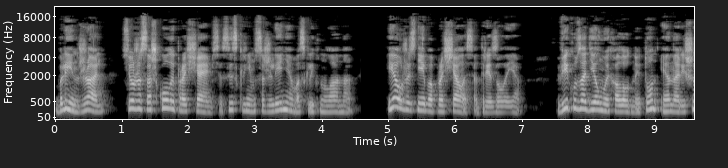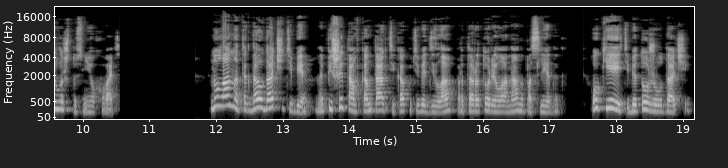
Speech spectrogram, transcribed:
«Блин, жаль. Все же со школой прощаемся», — с искренним сожалением воскликнула она. «Я уже с ней попрощалась», — отрезала я. Вику задел мой холодный тон, и она решила, что с нее хватит. «Ну ладно, тогда удачи тебе. Напиши там ВКонтакте, как у тебя дела», – протараторила она напоследок. «Окей, тебе тоже удачи».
